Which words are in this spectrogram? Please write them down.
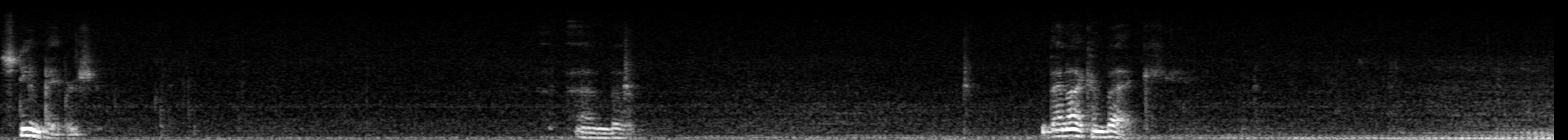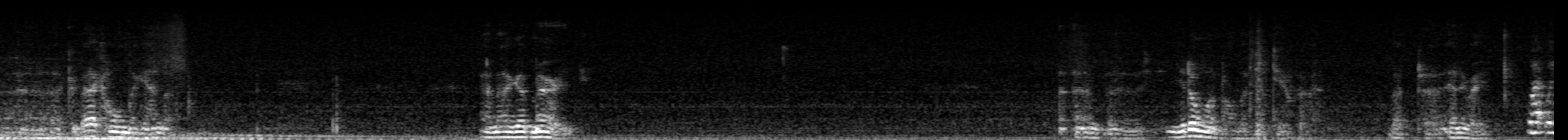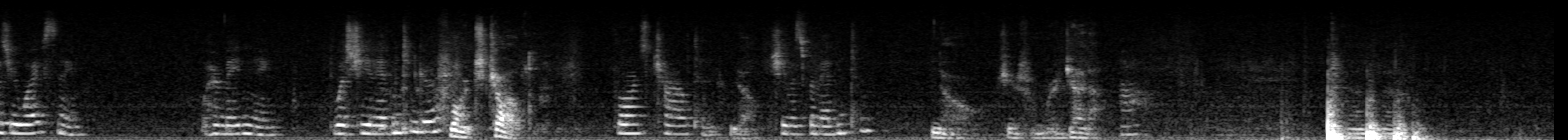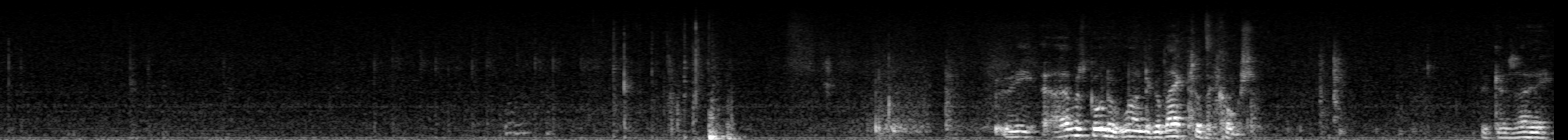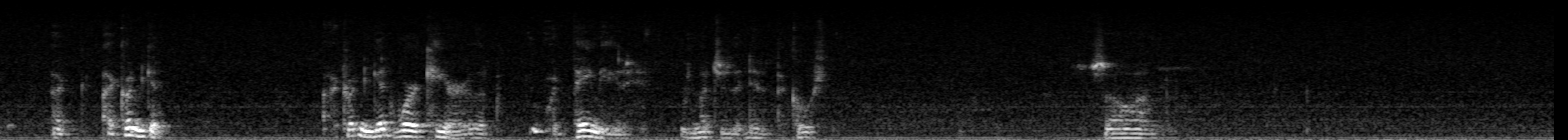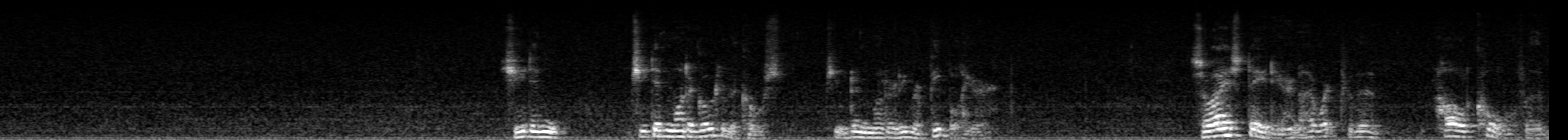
steam papers. And uh, then I come back. Uh, I come back home again. And I got married. And uh, you don't want all the details of it. But uh, anyway, What was your wife's name? Her maiden name? Was she an Edmonton girl? Florence Charlton, Florence Charlton. yeah. She was from Edmonton? No, she was from Regina. Ah. And, uh, we, I was going to want to go back to the coast because I, I, I couldn't get, I couldn't get work here that would pay me as, much as they did at the coast. So, um, she didn't, she didn't want to go to the coast. She didn't want to leave her people here. So I stayed here and I worked for the hauled coal for the,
